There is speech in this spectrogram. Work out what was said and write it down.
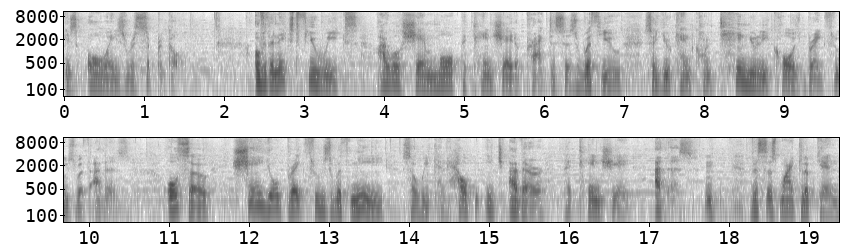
is always reciprocal. Over the next few weeks, I will share more potentiator practices with you so you can continually cause breakthroughs with others. Also, share your breakthroughs with me so we can help each other potentiate others. this is Mike Lipkin.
